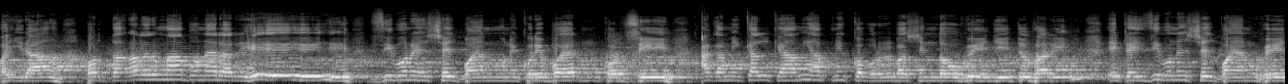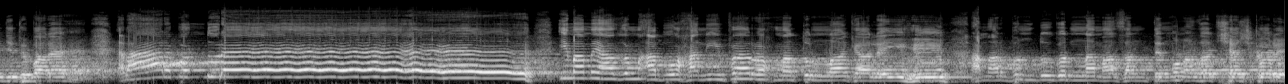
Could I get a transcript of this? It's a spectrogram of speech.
ভাইরা পর্দারের মা বোনেরা রে জীবনে শেষ বয়ান মনে করে বয়ান করছি। আগামীকালকে আমি আপনি কবরের বাসিন্দাও হয়ে যেতে পারি। এটাই জীবনের শেষ বয়ান হয়ে যেতে পারে। এবার বন্ধুরে, ইমামে আজম আবু হানিফা রহমাতুল্লাহ আলাইহি, আমার বন্ধুগণ নামাজ আনতে মোনাজাত শেষ করে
